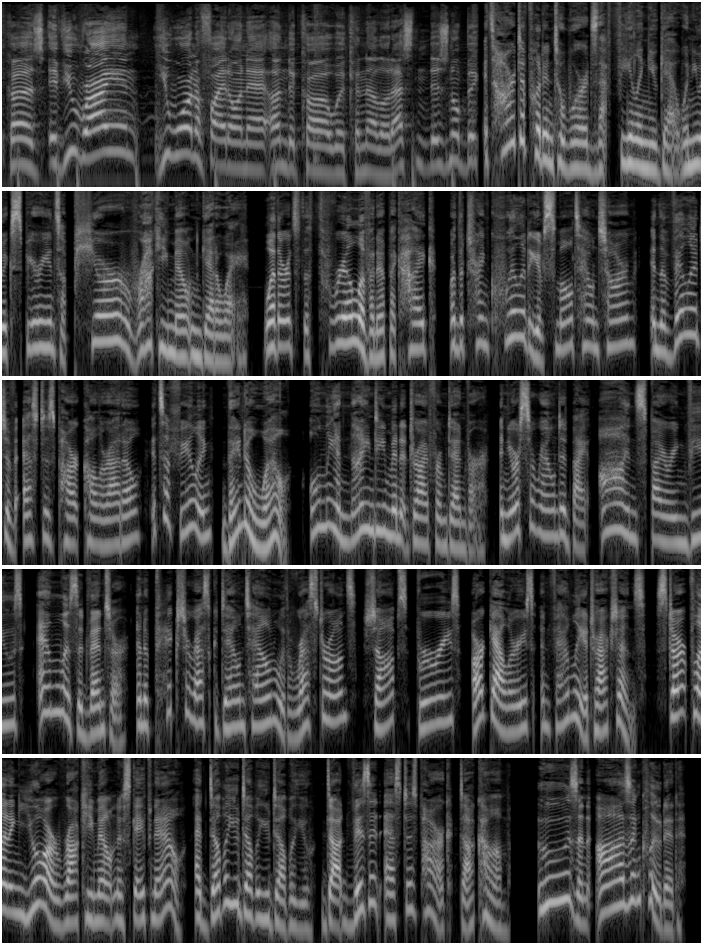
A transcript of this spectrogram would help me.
because if you Ryan, you want to fight on that undercard with Canelo. That's there's no big. It's hard to put into words that feeling you get when you experience a pure Rocky Mountain getaway. Whether it's the thrill of an epic hike or the tranquility of small town charm, in the village of Estes Park, Colorado, it's a feeling they know well. Only a 90 minute drive from Denver, and you're surrounded by awe inspiring views, endless adventure, and a picturesque downtown with restaurants, shops, breweries, art galleries, and family attractions. Start planning your Rocky Mountain escape now at www.visitestespark.com. Oohs and ahs included.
